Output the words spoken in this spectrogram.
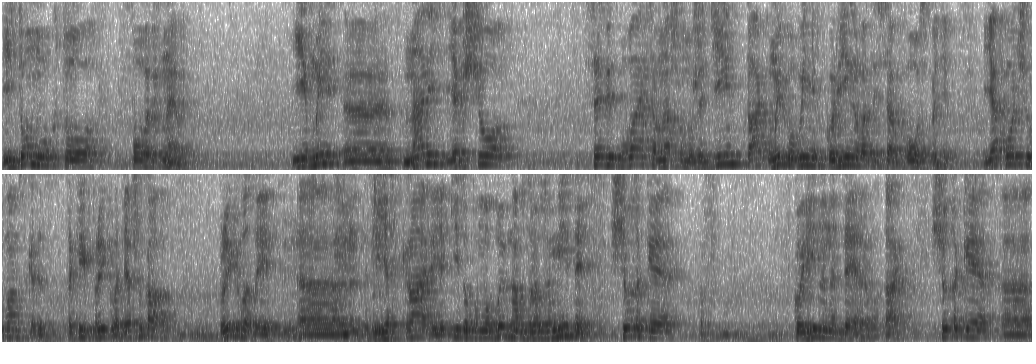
і тому, хто поверхневий. І ми, е, навіть якщо це відбувається в нашому житті, так, ми повинні вкорінюватися в Господі. Я хочу вам ска- з- такий приклад. Я шукав приклади е, такі яскраві, які допомогли б нам зрозуміти, що таке вкорінене дерево, так? що таке е,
